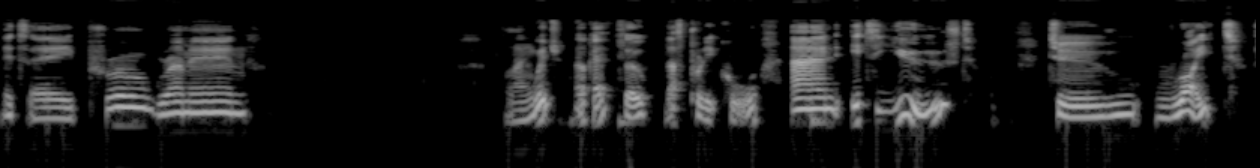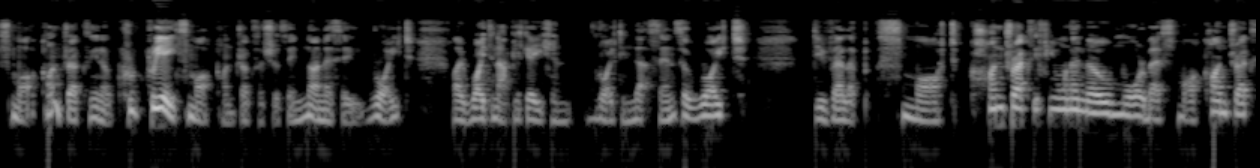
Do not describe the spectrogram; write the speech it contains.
It's a programming language. Okay, so that's pretty cool. And it's used to write smart contracts, you know, cr create smart contracts, I should say, not necessarily write, like write an application, write in that sense. So write develop smart contracts. If you want to know more about smart contracts,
